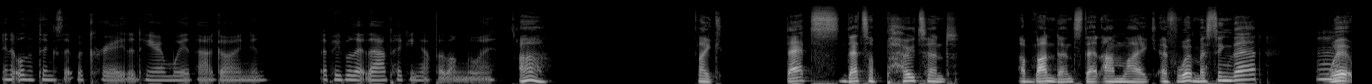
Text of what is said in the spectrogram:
And all the things that were created here and where they're going and the people that they're picking up along the way. ah like that's that's a potent abundance that i'm like if we're missing that Mm. we're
